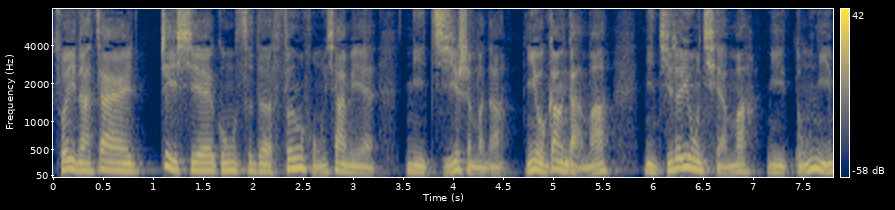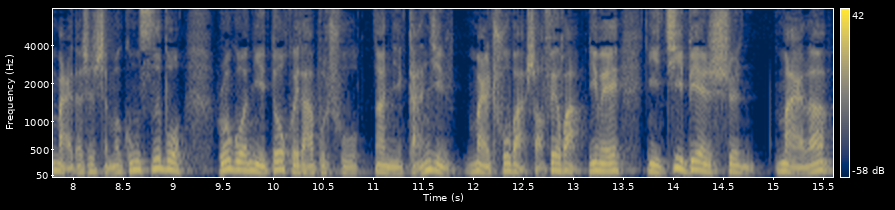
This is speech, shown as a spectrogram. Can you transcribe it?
所以呢，在这些公司的分红下面，你急什么呢？你有杠杆吗？你急着用钱吗？你懂你买的是什么公司不？如果你都回答不出，那你赶紧卖出吧，少废话。因为你即便是买了，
